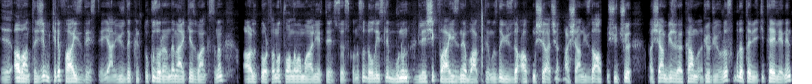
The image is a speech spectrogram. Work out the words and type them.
e, avantajı bir kere faiz desteği. Yani %49 oranında Merkez Bankası'nın ağırlıklı ortalama fonlama maliyeti söz konusu. Dolayısıyla bunun bileşik faizine baktığımızda %60'ı aça- aşan, %63'ü aşan bir rakam görüyoruz. Bu da tabii ki TL'nin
